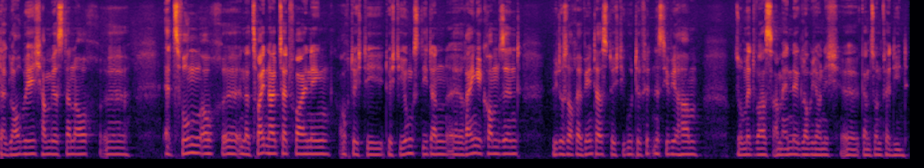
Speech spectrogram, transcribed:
da glaube ich, haben wir es dann auch äh, erzwungen, auch äh, in der zweiten Halbzeit vor allen Dingen, auch durch die, durch die Jungs, die dann äh, reingekommen sind wie du es auch erwähnt hast, durch die gute Fitness, die wir haben. Somit war es am Ende, glaube ich, auch nicht äh, ganz unverdient.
